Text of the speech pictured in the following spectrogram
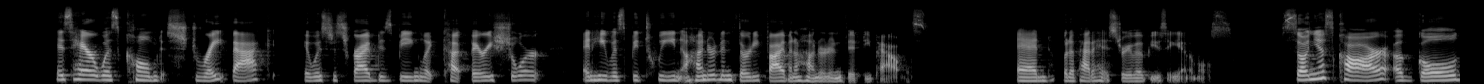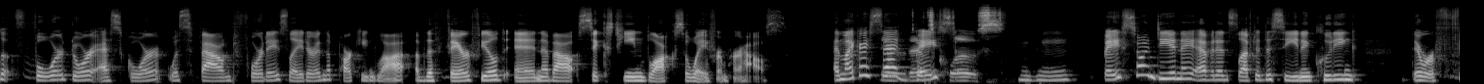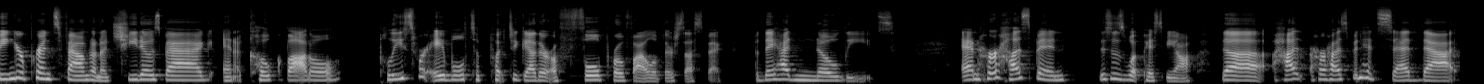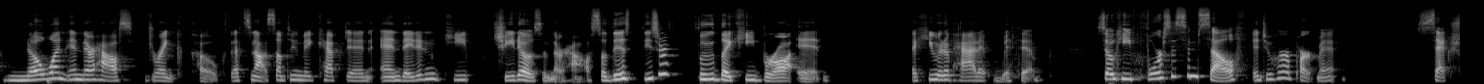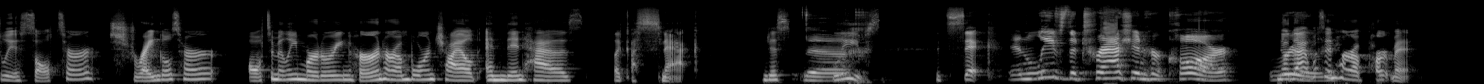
His hair was combed straight back. It was described as being like cut very short, and he was between 135 and 150 pounds and would have had a history of abusing animals. Sonia's car, a gold four door Escort, was found four days later in the parking lot of the Fairfield Inn, about 16 blocks away from her house. And like I Yeah, said, that's based, close. Mhm. based on DNA evidence left at the scene, including there were fingerprints found on a Cheetos bag and a Coke bottle, police were able to put together a full profile of their suspect, but they had no leads. And her husband, this is what pissed me off. The her husband had said that no one in their house drank Coke. That's not something they kept in, and they didn't keep Cheetos in their house. So this these are food like he brought in, like he would have had it with him. So he forces himself into her apartment, sexually assaults her, strangles her, ultimately murdering her and her unborn child, and then has like a snack and just Ugh. leaves. It's sick. And leaves the trash in her car. No, that was in her apartment.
